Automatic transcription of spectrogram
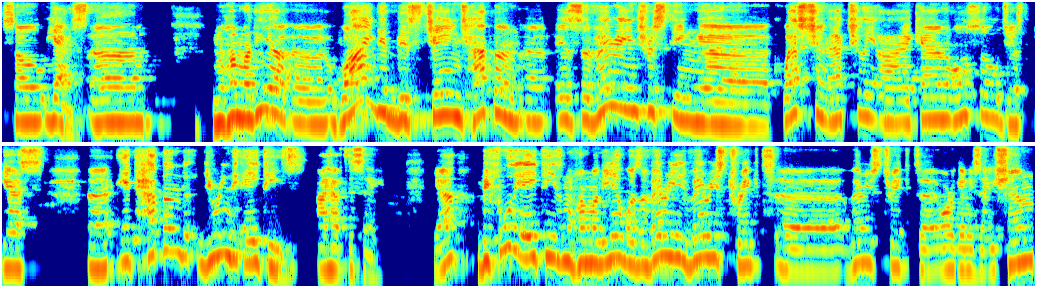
So yes, um, Muhammadiyah, uh, why did this change happen uh, is a very interesting uh, question. Actually, I can also just guess Uh, it happened during the 80s, I have to say. Yeah, before the 80s, Muhammadiyah was a very, very strict, uh, very strict uh, organization,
